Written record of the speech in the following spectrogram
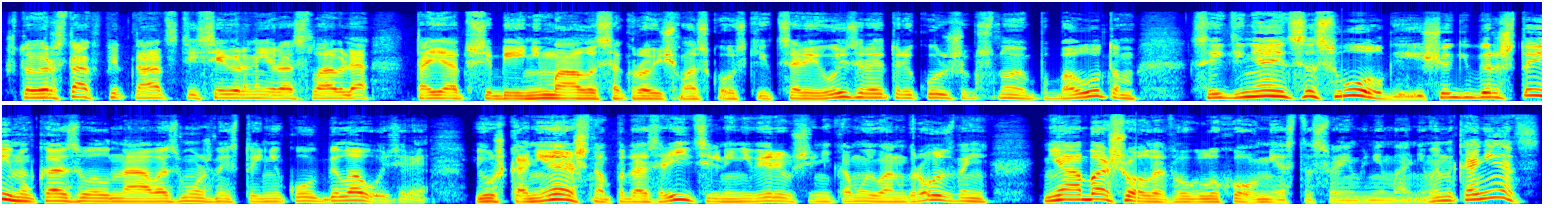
что в верстах в пятнадцати севернее Ярославля таят в себе немало сокровищ московских царей. Озеро это рекой Шексною по болотам соединяется с Волгой. Еще Гиберштейн указывал на возможность тайников в Белоозере. И уж, конечно, подозрительный, не веривший никому Иван Грозный, не обошел этого глухого места своим вниманием. И, наконец...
